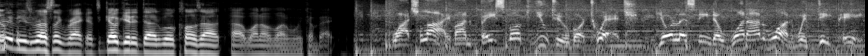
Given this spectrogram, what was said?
Look you. at these wrestling brackets. Go get it done. We'll close out one on one when we come back. Watch live on Facebook, YouTube, or Twitch. You're listening to One on One with DP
